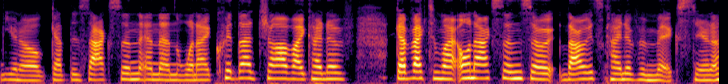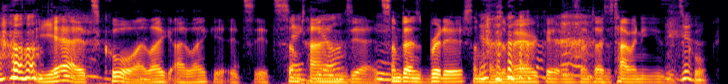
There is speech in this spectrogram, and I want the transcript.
you know, get this accent. And then when I quit that job, I kind of get back to my own accent. So now it's kind of a mix, you know? yeah, it's cool. I like, I like it. It's, it's sometimes, yeah, it's mm. sometimes British, sometimes American, and sometimes Taiwanese. It's cool.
